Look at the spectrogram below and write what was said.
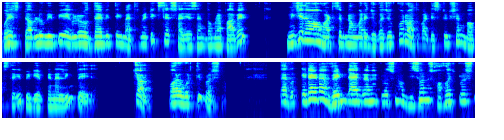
west WBP এগুলোর অধ্যায়ভিত্তিক ম্যাথমেটিক্সের সাজেশন তোমরা পাবে। নিচে দেওয়া হোয়াটসঅ্যাপ নাম্বারে যোগাযোগ করো অথবা ডিসক্রিপশন বক্স থেকে পিডিএফ কেনার লিঙ্ক পেয়ে যাবে। চলো, পরবর্তী প্রশ্ন। দেখো, এটা একটা ভেন ডায়াগ্রামের প্রশ্ন, ভীষণ সহজ প্রশ্ন,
